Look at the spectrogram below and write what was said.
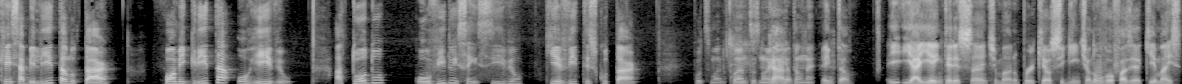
quem se habilita a lutar, fome grita horrível. A todo ouvido insensível que evita escutar. Putz, mano, quantos não Cara, evitam, né? Então. E, e aí é interessante, mano, porque é o seguinte, eu não vou fazer aqui, mas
